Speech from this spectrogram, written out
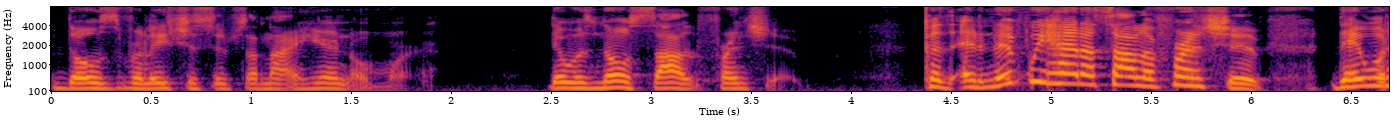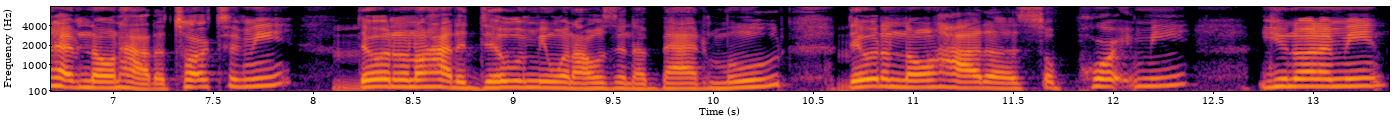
those relationships are not here no more. There was no solid friendship. Cause and if we had a solid friendship, they would have known how to talk to me. Mm. They would have known how to deal with me when I was in a bad mood. Mm. They would have known how to support me. You know what I mean?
